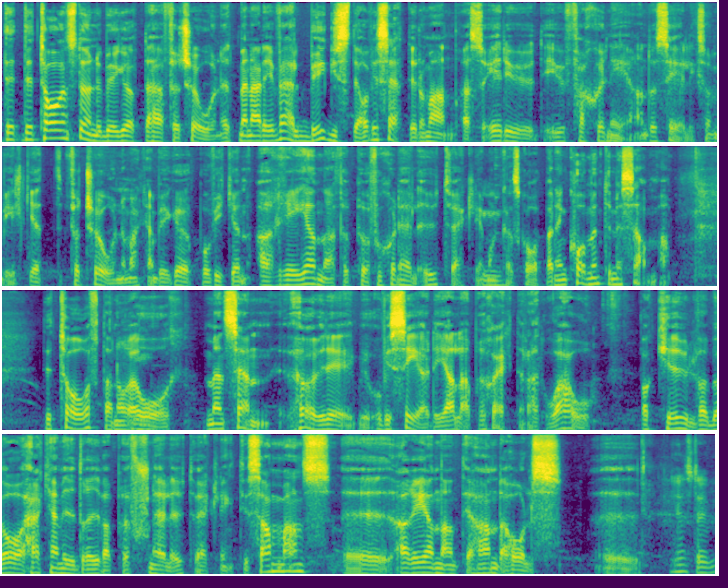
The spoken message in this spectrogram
det, det, tar en stund att bygga upp det här förtroendet men när det väl byggs, det har vi sett i de andra, så är det ju, det är ju fascinerande att se liksom vilket förtroende man kan bygga upp och vilken arena för professionell utveckling mm. man kan skapa. Den kommer inte med samma. Det tar ofta några mm. år men sen hör vi det och vi ser det i alla projekten att wow, vad kul, vad bra, här kan vi driva professionell utveckling tillsammans. Eh, arenan tillhandahålls. Eh. Just det.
